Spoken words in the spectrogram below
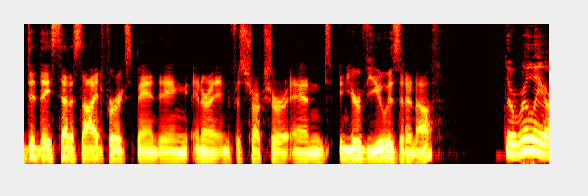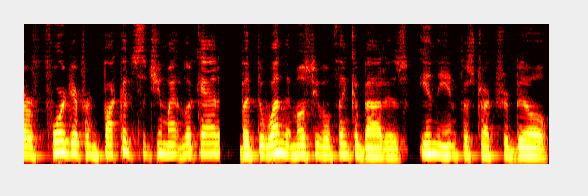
did they set aside for expanding internet infrastructure? And in your view, is it enough? There really are four different buckets that you might look at, but the one that most people think about is in the infrastructure bill,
